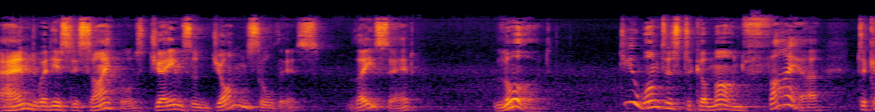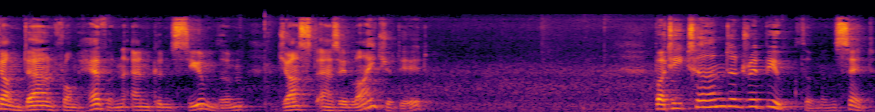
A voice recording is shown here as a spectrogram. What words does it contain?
And when his disciples, James and John, saw this, they said, Lord, do you want us to command fire to come down from heaven and consume them, just as Elijah did? But he turned and rebuked them and said,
